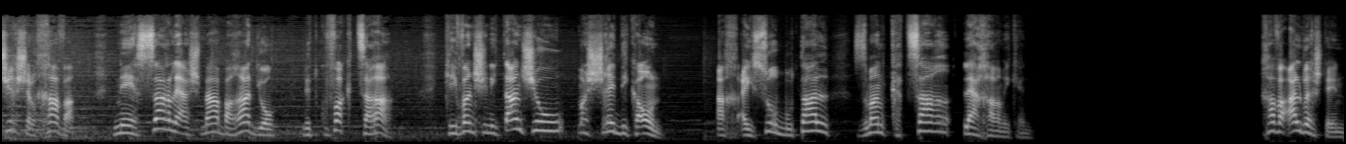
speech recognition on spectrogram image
השיר של חווה נאסר להשמעה ברדיו לתקופה קצרה, כיוון שנטען שהוא משרה דיכאון, אך האיסור בוטל זמן קצר לאחר מכן. חווה אלברשטיין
